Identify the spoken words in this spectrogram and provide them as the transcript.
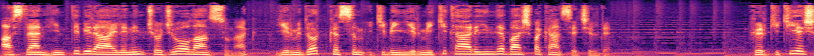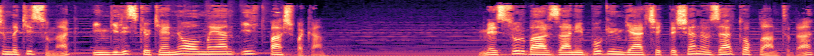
Aslen Hintli bir ailenin çocuğu olan Sunak, 24 Kasım 2022 tarihinde başbakan seçildi. 42 yaşındaki Sunak, İngiliz kökenli olmayan ilk başbakan. Mesrur Barzani bugün gerçekleşen özel toplantıda,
